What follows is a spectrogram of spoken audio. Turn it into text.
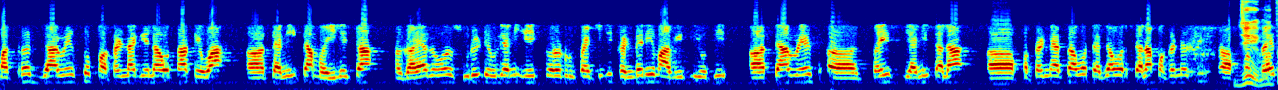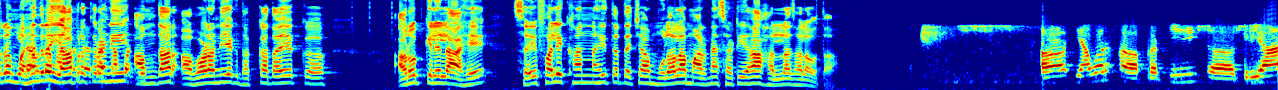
मात्र ज्यावेळेस तो पकडला गेला होता तेव्हा त्यांनी त्या महिलेच्या गळ्याजवळ सुरी ठेवली आणि एक करोड रुपयाची जी खंडणी मागितली होती त्यावेळेस सैफ यांनी त्याला पकडण्याचा व त्याच्यावर त्याला पकडण्याची जी मात्र महेंद्र. या प्रकरणी आमदार आव्हाडांनी एक धक्कादायक आरोप केलेला आहे. सैफ अली खान नाही तर त्याच्या मुलाला मारण्यासाठी हा हल्ला झाला होता. यावर प्रतिक्रिया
